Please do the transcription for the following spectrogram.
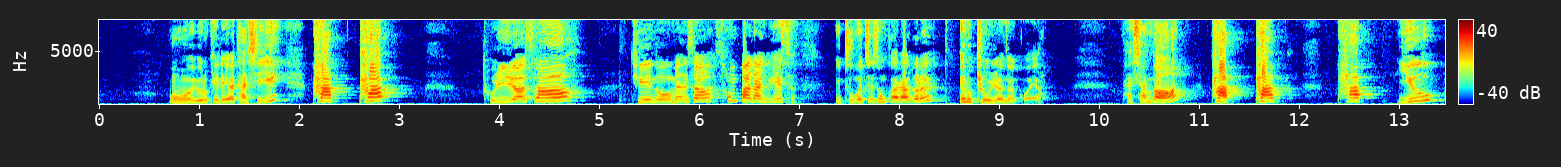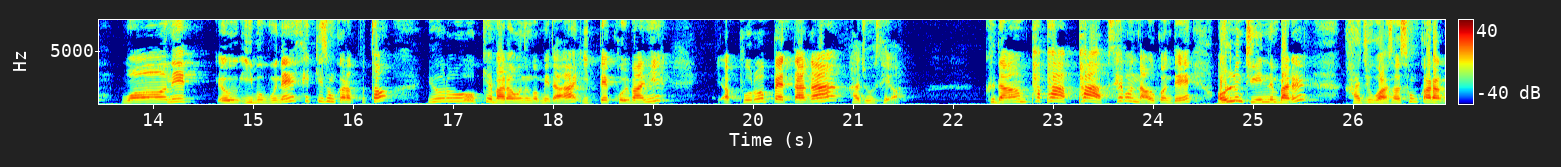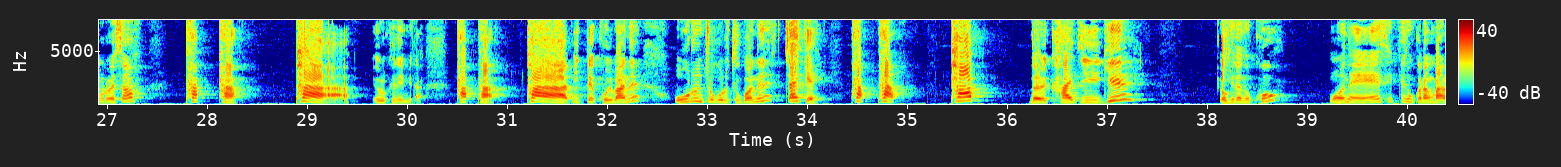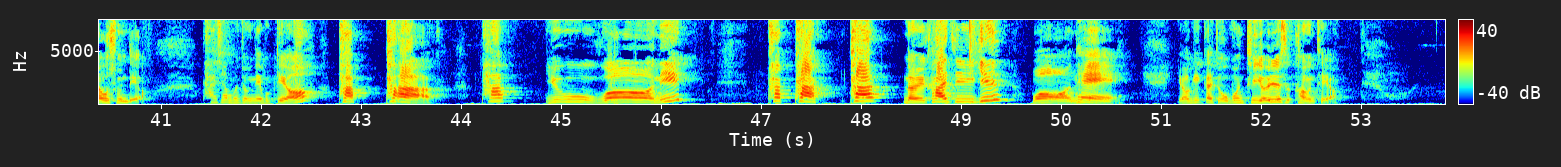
어, 이렇게 돼요. 다시 팝, 팝. 돌려서 뒤에 놓으면서 손바닥 위에서 이두 번째 손가락을 이렇게 올려놓을 거예요. 다시 한번 팝, 팝, 팝, you want it. 이, 이 부분에 새끼손가락부터 이렇게 말아오는 겁니다. 이때 골반이 옆으로 뺐다가 가져오세요. 그 다음 팝팝 팝 세 번 나올 건데 얼른 뒤에 있는 발을 가지고 와서 손가락으로 해서 팝팝 팝! 이렇게 됩니다. 팝팝. 팝! 이때 골반을 오른쪽으로 두 번을 짧게 팝팝. 팝! 널 가지길 여기다 놓고 원에 새끼손가락 말아오시면 돼요. 다시 한번 정리해 볼게요. 팝팝. 팝 you want it 팝팝. 팝! 널 가지길 원해. 여기까지 5번 뒤에 16 카운트예요.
